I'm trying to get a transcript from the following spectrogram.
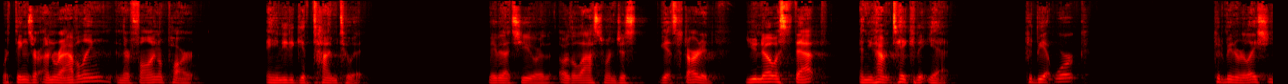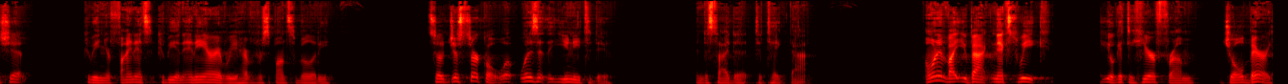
where things are unraveling and they're falling apart, and you need to give time to it. Maybe that's you, or, or the last one, just get started. You know a step and you haven't taken it yet. Could be at work, could be in a relationship, could be in your finance, it could be in any area where you have responsibility. So just circle what, what is it that you need to do and decide to, to take that. I want to invite you back next week. You'll get to hear from Joel Berry.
